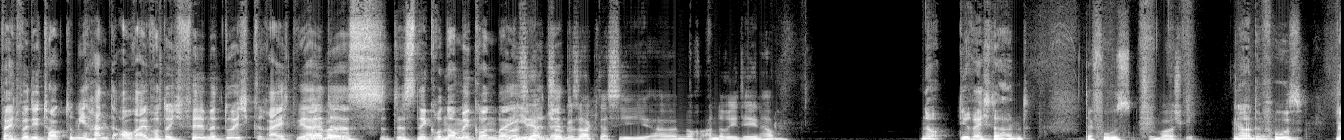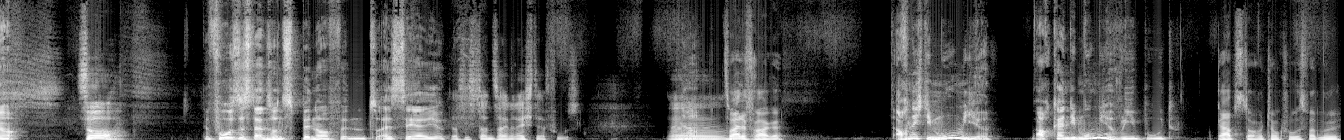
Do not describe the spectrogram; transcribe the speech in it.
vielleicht wird die Talk to Me Hand auch einfach durch Filme durchgereicht, wie Ja, halt aber- das, das Necronomicon bei Aber sie hatten schon gesagt, dass sie äh, noch andere Ideen haben. Ja, die rechte Hand. Der Fuß. Zum Beispiel. Ja, der Fuß. Ja. So, Der Fuß ist dann so ein Spin-off in- als Serie. das ist dann sein rechter Fuß. Äh, Ja. Zweite Frage. Auch nicht die Mumie. Auch kein die Mumie-Reboot. Gab's doch mit Tom Cruise, war Müll.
